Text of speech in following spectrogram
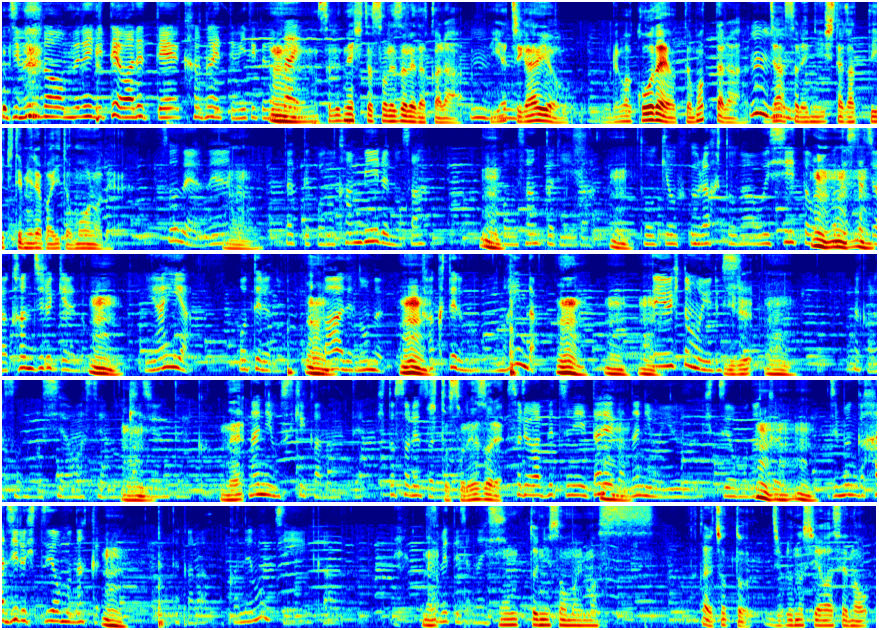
自分の胸に手を当てて考えてみてください、うん、それね人それぞれだから、うんうん。いや違うよ俺はこうだよって思ったら、うんうん。じゃあそれに従って生きてみればいいと思うので。そうだようね、ん。だってこの缶ビールのさ、うん。このサントリーがうん。東京クラフトが美味しいと私たちは感じるけれども、うん。いやいやホテルうん。のバーで飲むうん。カクテルの方がうまいんだ。っていう人もいるし、いる。うん。だからその幸せの基準というか、ね。何を好きかなんて人それぞれ。で人それぞれ。それは別に誰が何を言う必要もなく、うんうん自分が恥じる必要もなく、うん。うんだからお金持ちが、ねね。全てじゃないし、本当にそう思います。だからちょっと自分の幸せの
